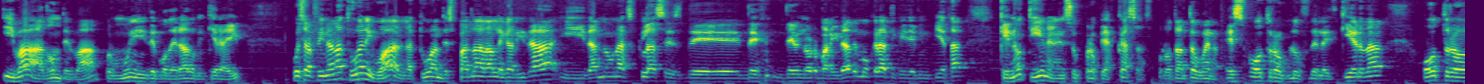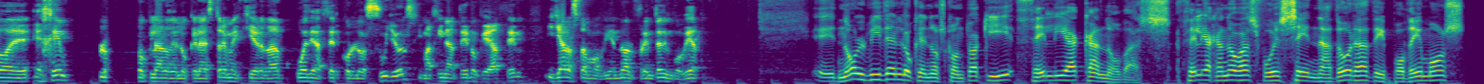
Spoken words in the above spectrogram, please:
y va a donde va, por muy de moderado que quiera ir, pues al final actúan igual, actúan de espalda a la legalidad y dando unas clases de, normalidad democrática y de limpieza que no tienen en sus propias casas. Por lo tanto, bueno, es otro bluff de la izquierda, otro eh, ejemplo claro de lo que la extrema izquierda puede hacer con los suyos. Imagínate lo que hacen y ya lo estamos viendo al frente de un gobierno. Eh, no olviden lo que nos contó aquí Celia Canovas. Celia Canovas fue senadora de Podemos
